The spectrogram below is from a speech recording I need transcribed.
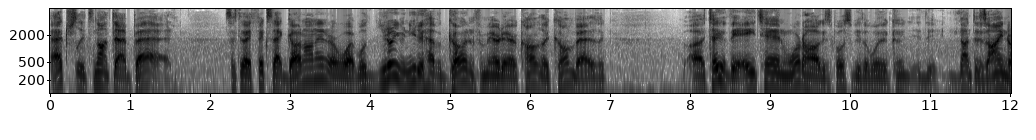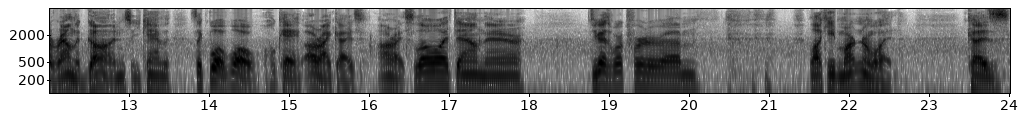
Actually, it's not that bad. It's like, did I fix that gun on it or what? Well, you don't even need to have a gun from air to air combat. It's like uh, technically the A10 Warthog is supposed to be the one that could, not designed around the gun, so you can't have. It's like whoa, whoa, okay, all right, guys, all right, slow it down there. Do you guys work for um, Lockheed Martin or what? Because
